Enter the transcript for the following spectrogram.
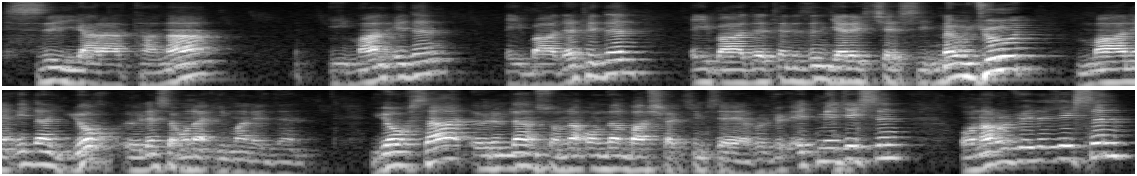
sizi yaratana iman edin, ibadet edin, ibadetinizin gerekçesi mevcut, mani'i de yok, öyleyse ona iman edin. Yoksa ölümden sonra ondan başka kimseye rücu etmeyeceksin, ona rücu edeceksin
